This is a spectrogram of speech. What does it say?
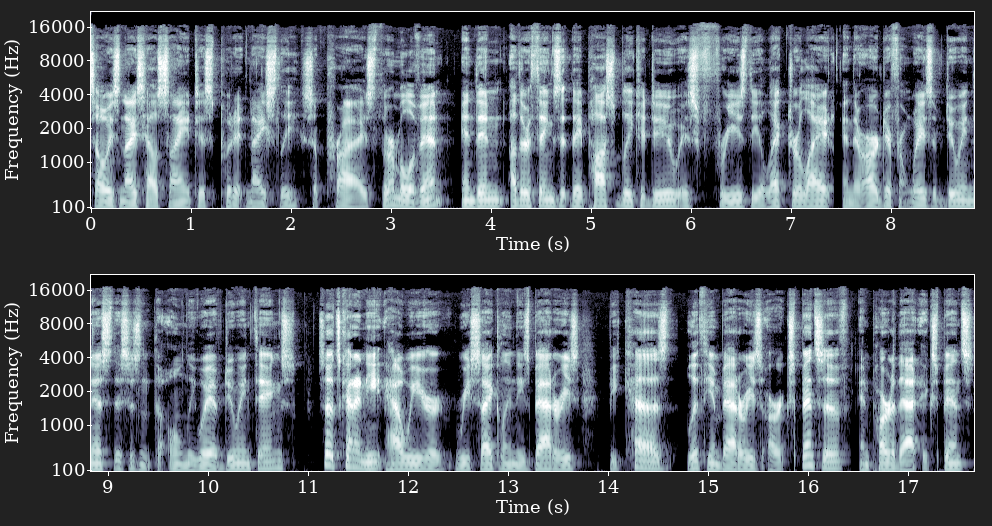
It's always nice how scientists put it nicely surprise thermal event. And then other things that they possibly could do is freeze the electrolyte. And there are different ways of doing this. This isn't the only way of doing things. So it's kind of neat how we are recycling these batteries because lithium batteries are expensive, and part of that expense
